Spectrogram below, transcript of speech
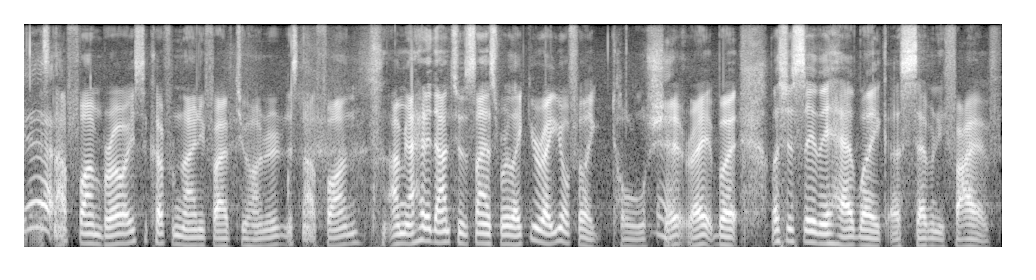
yeah. It's not fun, bro. I used to cut from 95, 200. It's not fun. I mean, I had it down to a science where, like, you're right, you don't feel like total Yeah. shit, right? But let's just say they had, like, a 75.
